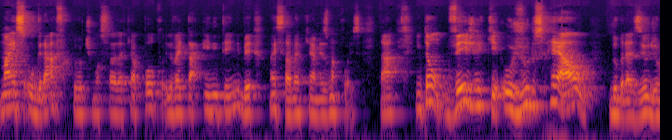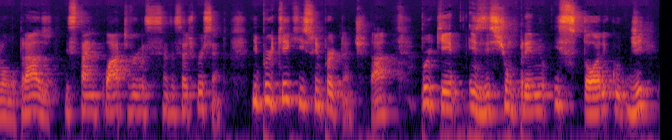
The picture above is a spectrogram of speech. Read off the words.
mas o gráfico que eu vou te mostrar daqui a pouco, ele vai estar tá NTNB, mas sabe que é a mesma coisa, tá? Então veja que o juros real do Brasil de longo prazo está em 4,67%. E por que, que isso é importante? Tá? Porque existe um prêmio histórico de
